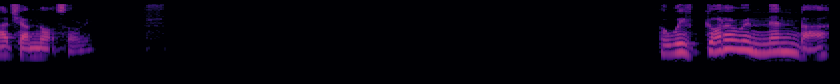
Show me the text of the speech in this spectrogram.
Actually, I'm not sorry. But we've got to remember,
